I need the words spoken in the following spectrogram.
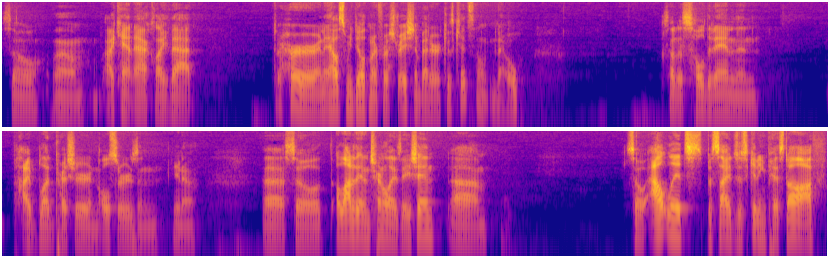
So um, I can't act like that to her, and it helps me deal with my frustration better because kids don't know. So I just hold it in, and then high blood pressure and ulcers, and you know, uh, so a lot of the internalization. Um, so outlets besides just getting pissed off,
